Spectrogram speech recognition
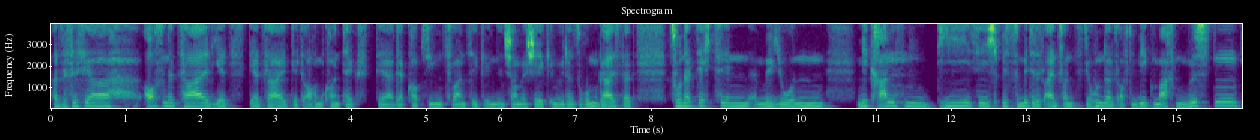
Also es ist ja auch so eine Zahl, die jetzt derzeit, jetzt auch im Kontext der, der COP27 in, in Sharm el-Sheikh immer wieder so rumgeistert. 216 Millionen Migranten, die sich bis zur Mitte des 21. Jahrhunderts auf den Weg machen müssten,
